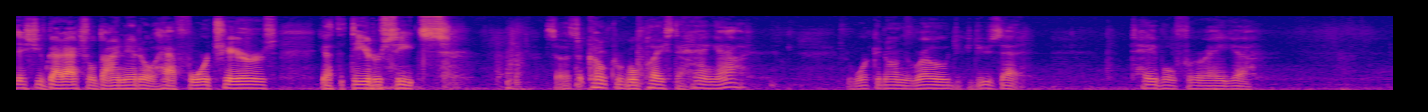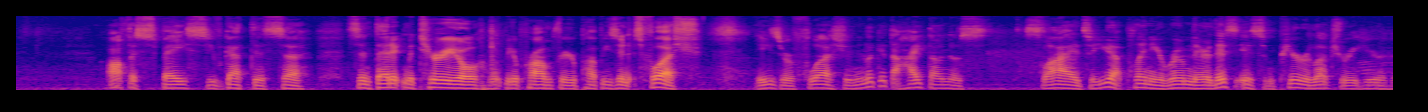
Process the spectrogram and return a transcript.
this you've got actual dinette. It'll have four chairs you got the theater seats. So it's a comfortable place to hang out. You're working on the road, you could use that table for a uh, office space. You've got this uh, synthetic material, won't be a problem for your puppies, and it's flush. These are flush, and look at the height on those slides. So you got plenty of room there. This is some pure luxury here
